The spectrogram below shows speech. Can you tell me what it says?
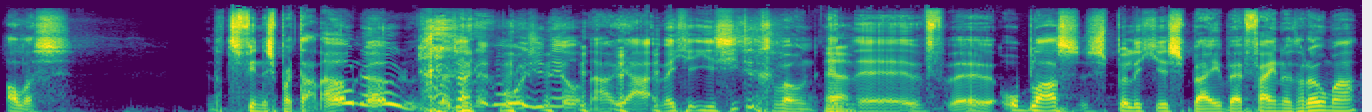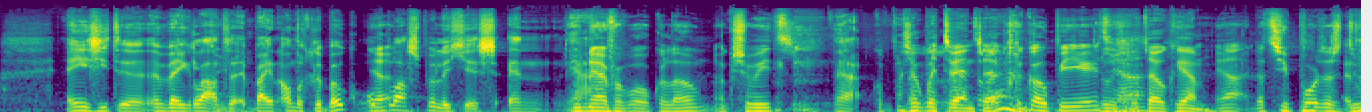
Alles. Dat vinden Spartanen, oh no, we zijn echt origineel. nou ja, weet je, je ziet het gewoon. Ja. En eh, eh, opblaasspulletjes bij, bij Feyenoord Roma. En je ziet eh, een week later bij een andere club ook Ja. opblaasspulletjes. En You ja, never walk alone, ook zoiets. ja, Dat is ook bij Twente, hè? Gekopieerd. Doen ze Ja. dat ook, ja. Ja, dat supporters doek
